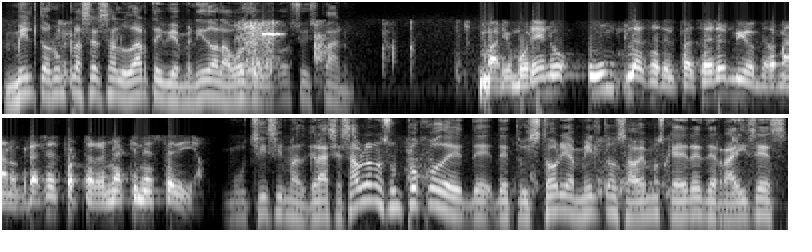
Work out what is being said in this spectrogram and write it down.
Milton, un placer saludarte y bienvenido a La Voz del Negocio Hispano. Mario Moreno, un placer, el placer es mío, mi hermano. Gracias por tenerme aquí en este día. Muchísimas gracias. Háblanos un poco de, tu historia, Milton. Sabemos que eres de raíces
